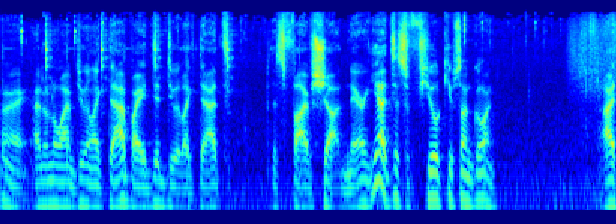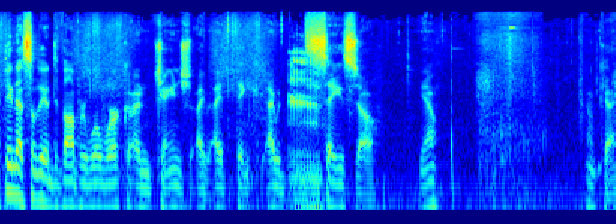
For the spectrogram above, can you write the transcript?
Alright, I don't know why I'm doing like that, but I did do it like that this five shot in there. Yeah, just fuel keeps on going. I think that's something a developer will work on change. I, I think I would say so. You know? Okay.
